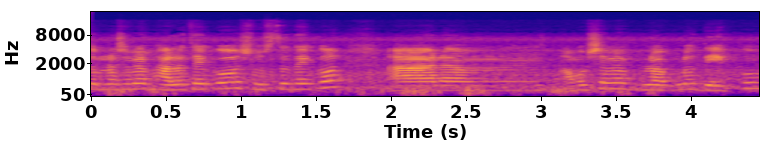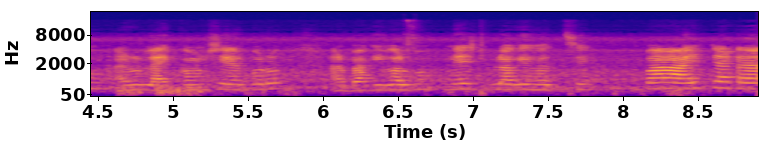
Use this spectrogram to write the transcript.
তোমরা সবাই ভালো থেকো, সুস্থ থেকো। আর অবশ্যই আমার ব্লগগুলো দেখো আর লাইক কমেন্ট শেয়ার করো। আর বাকি গল্প নেক্সট ব্লগে হচ্ছে। Bye tata.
